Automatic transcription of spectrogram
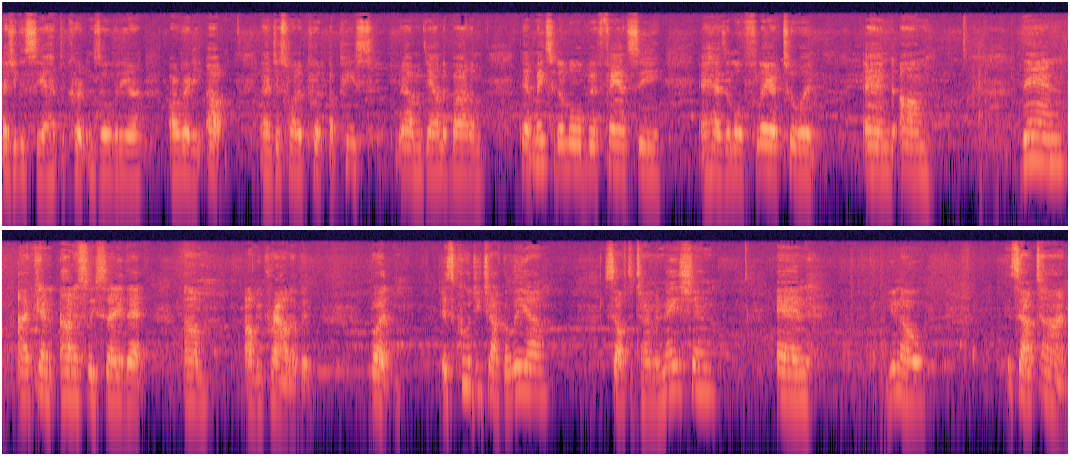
As you can see, I have the curtains over there already up. And I just want to put a piece um, down the bottom that makes it a little bit fancy and has a little flair to it. And um, then I can honestly say that um, I'll be proud of it. But it's Kujichagulia, self-determination, and, you know, it's our time.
